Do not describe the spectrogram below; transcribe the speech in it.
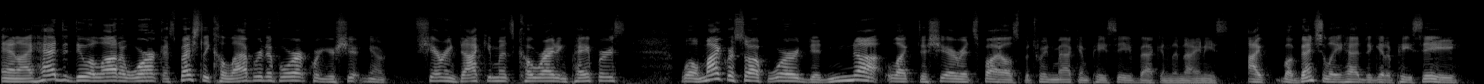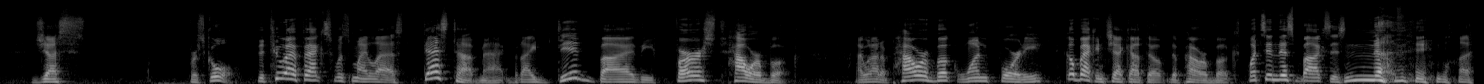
And I had to do a lot of work, especially collaborative work where you're you know, sharing documents, co-writing papers. Well, Microsoft Word did not like to share its files between Mac and PC back in the 90s. I eventually had to get a PC just for school. The 2FX was my last desktop Mac, but I did buy the first PowerBook. I got a PowerBook 140. Go back and check out the, the PowerBooks. What's in this box is nothing like,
